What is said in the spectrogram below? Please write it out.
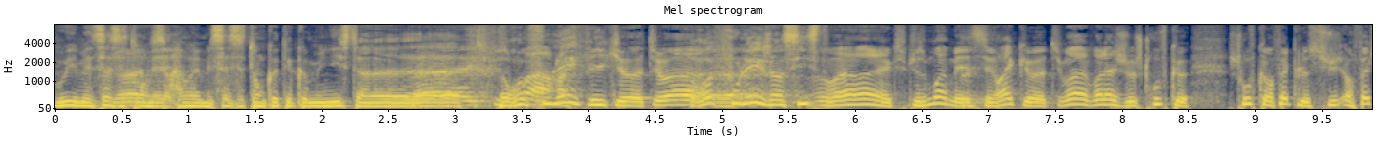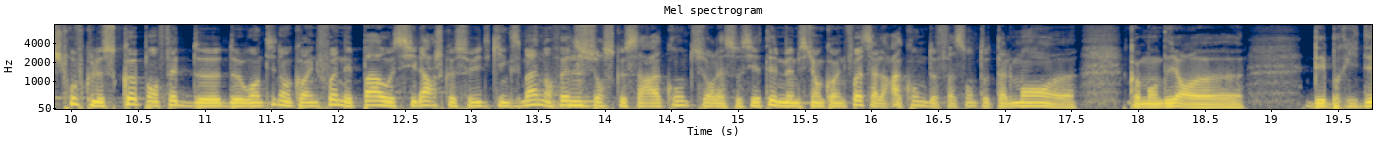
Oui, mais ça, c'est ton, mais- ah ouais, mais ça, c'est ton côté communiste, euh, Bah, refoulé. Rafik, euh, tu vois. Refoulé, euh, j'insiste. Ouais, ouais, excuse-moi, mais c'est vrai que tu vois, voilà, je, je trouve que je trouve qu'en fait le sujet, en fait, je trouve que le scope en fait de, de Wanted encore une fois n'est pas aussi large que celui de Kingsman en fait Mm. sur ce que ça raconte sur la société, même si encore une fois ça le raconte de façon totalement, euh, comment dire, débridée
